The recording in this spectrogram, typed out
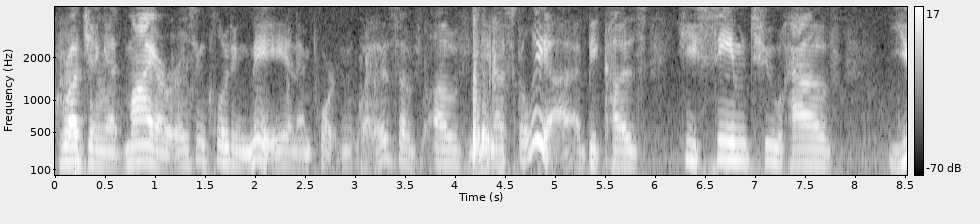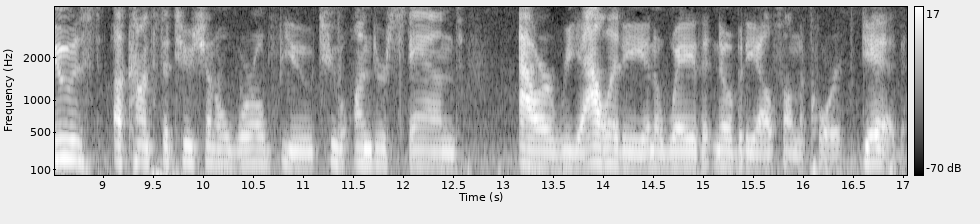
grudging admirers including me in important ways of of Nino Scalia because he seemed to have used a constitutional worldview to understand our reality in a way that nobody else on the court did.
